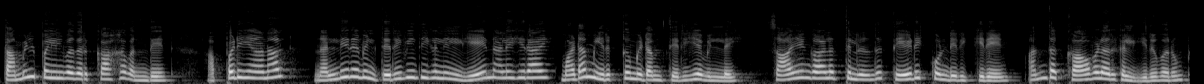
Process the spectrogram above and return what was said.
தமிழ் பயில்வதற்காக வந்தேன். அப்படியானால் நள்ளிரவில் தெருவீதிகளில் ஏன் அலைகிறாய்? மடம் இருக்குமிடம் தெரியவில்லை. சாயங்காலத்திலிருந்து தேடிக்கொண்டிருக்கிறேன். அந்த காவலர்கள் இருவரும்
